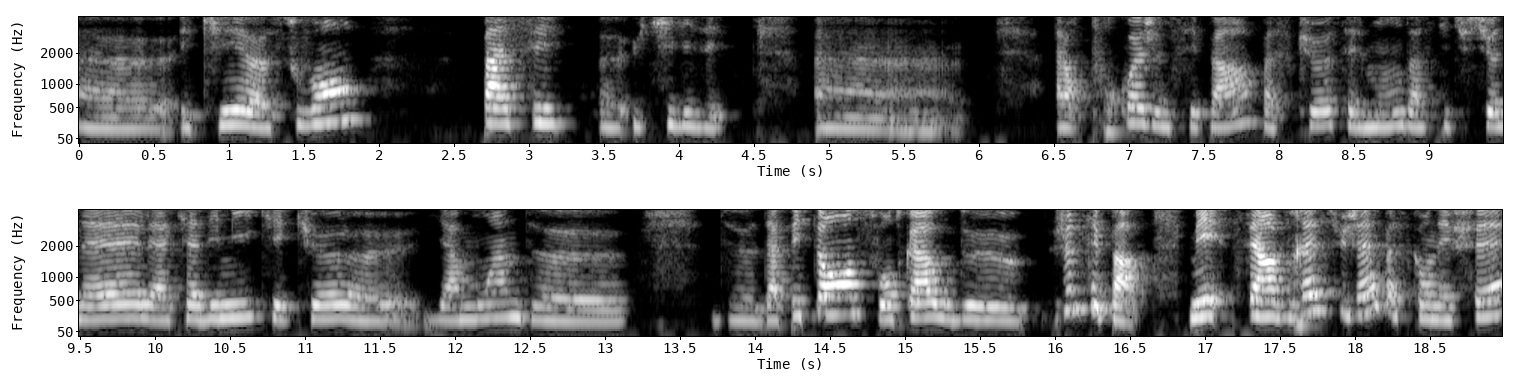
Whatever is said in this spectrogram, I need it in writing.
euh, et qui est souvent pas assez utilisé. alors pourquoi je ne sais pas parce que c'est le monde institutionnel et académique et euh, il y a moins de d'appétence ou en tout cas ou de je ne sais pas mais c'est un vrai sujet parce qu'en effet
